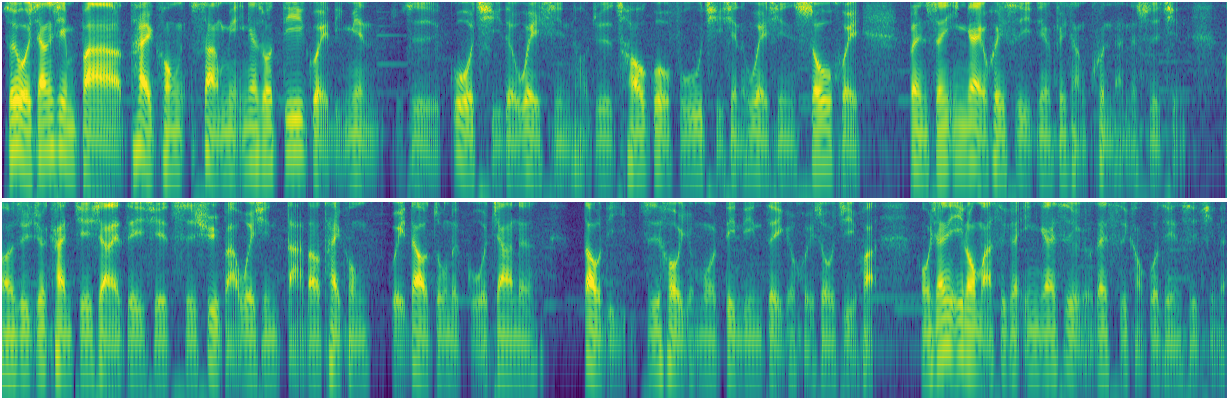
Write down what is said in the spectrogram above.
所以我相信把太空上面应该说低轨里面就是过期的卫星哦，就是超过服务期限的卫星收回，本身应该也会是一件非常困难的事情哦，所以就看接下来这一些持续把卫星打到太空轨道中的国家呢，到底之后有没有定定这个回收计划？我相信伊隆马斯克应该是有在思考过这件事情的，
